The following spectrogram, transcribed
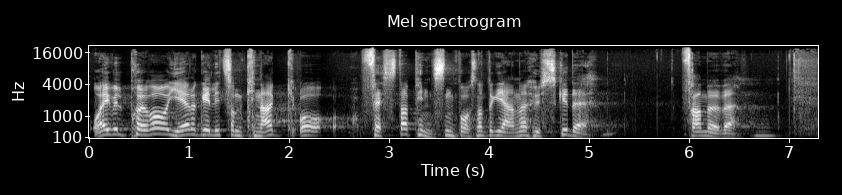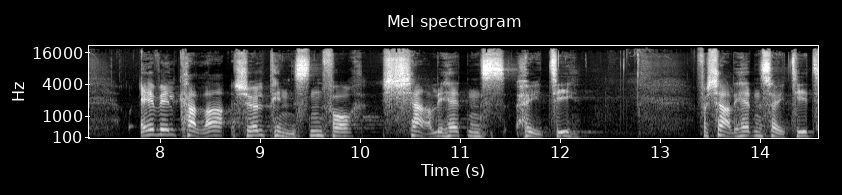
Og Jeg vil prøve å gi dere litt sånn knagg og feste pinsen på, sånn at dere gjerne husker det framover. Jeg vil kalle sjøl pinsen for kjærlighetens høytid. For kjærlighetens høytid.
